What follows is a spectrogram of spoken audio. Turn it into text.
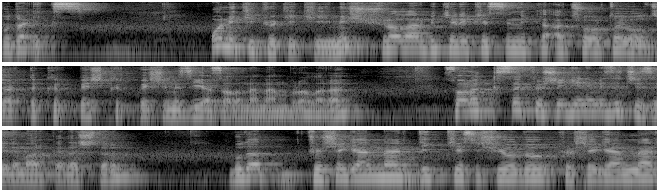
Bu da x. 12 kök 2'ymiş. Şuralar bir kere kesinlikle açıortay olacaktı. 45 45'imizi yazalım hemen buralara. Sonra kısa köşegenimizi çizelim arkadaşlarım. Bu da köşegenler dik kesişiyordu. Köşegenler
